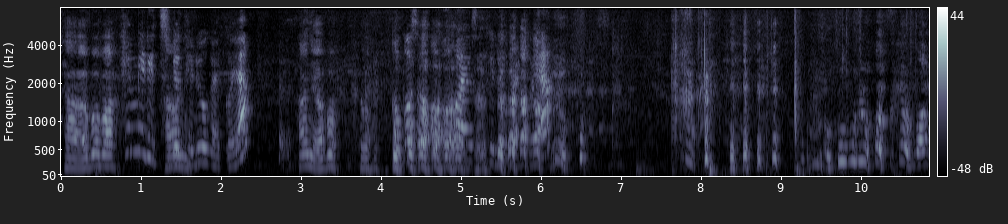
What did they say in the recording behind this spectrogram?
자, 업어봐. 혜밀이 집에 아니. 데리고 갈 거야? 한이 업어. 업어서 업어가에서 데리고 갈 거야? 울어. 막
